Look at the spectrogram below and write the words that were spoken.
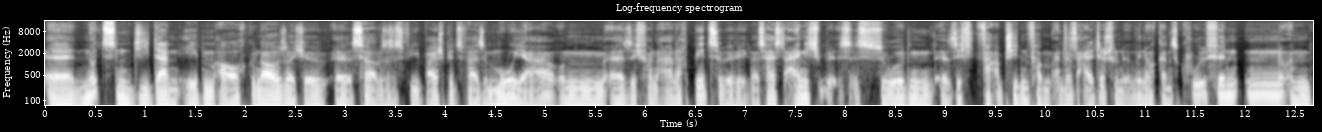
äh, nutzen die dann eben auch genau solche äh, Services wie beispielsweise Moja, um äh, sich von A nach B zu bewegen. Das heißt, eigentlich ist es so, ein, äh, sich verabschieden vom das Alte schon irgendwie noch ganz cool finden und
